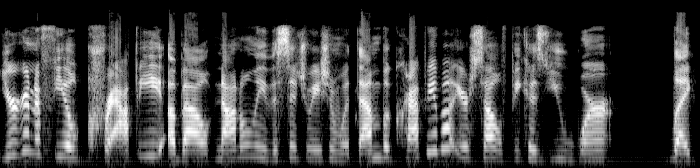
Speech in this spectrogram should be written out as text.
you're going to feel crappy about not only the situation with them, but crappy about yourself because you weren't like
